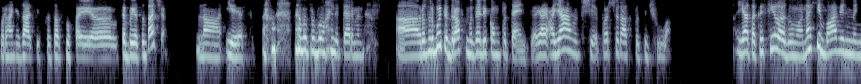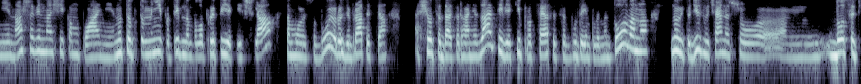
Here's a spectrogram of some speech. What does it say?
організації сказав: Слухай, е, в тебе є задача на ІС на випробувальний термін. Розробити драфт моделі компетенції. А, я взагалі перший раз про це чула. Я така сіла, думаю, на хіба він мені, наша він нашій компанії. Ну тобто, мені потрібно було пройти якийсь шлях з самою собою, розібратися, що це дасть організації, в які процеси це буде імплементовано. Ну і тоді, звичайно, що ем, досить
